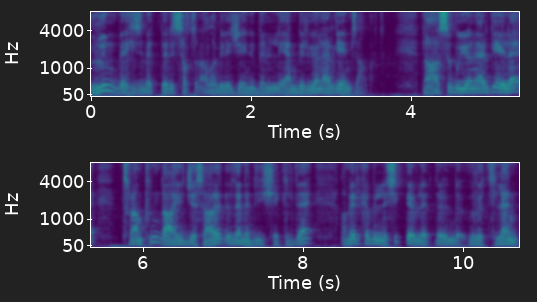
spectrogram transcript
ürün ve hizmetleri satın alabileceğini belirleyen bir yönerge imzaladı. Dahası bu yönerge ile Trump'ın dahi cesaret edemediği şekilde Amerika Birleşik Devletleri'nde üretilen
